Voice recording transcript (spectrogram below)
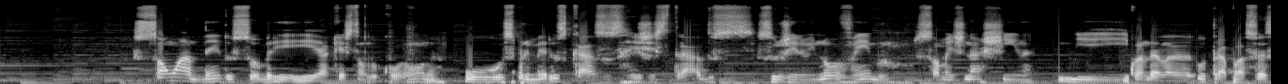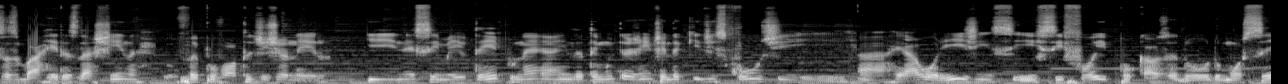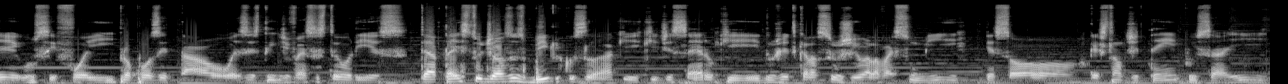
Só um adendo sobre a questão do corona. Os primeiros casos registrados surgiram em novembro, somente na China. E quando ela ultrapassou essas barreiras da China, foi por volta de janeiro. E nesse meio tempo, né, ainda tem muita gente ainda que discute a real origem, se, se foi por causa do, do morcego, se foi proposital, existem diversas teorias. Tem até estudiosos bíblicos lá que, que disseram que do jeito que ela surgiu, ela vai sumir, que é só questão de tempo isso aí.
